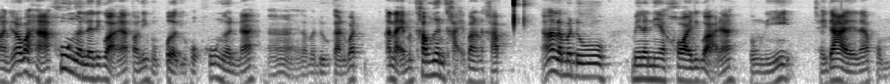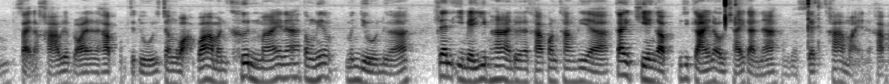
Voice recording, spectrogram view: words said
มาเดี๋ยวเรามาหาคู่เงินเลยดีกว่านะ ตอนนี้ผมเปิดอยู่ 6 คู่เงินนะอ่าเรามาดูกันว่าอันไหนมันเข้าเงื่อนไขบ้างนะครับอ่าเรามาดูเมลานียคอยดีกว่านะ ตรงนี้ใช้ได้เลยนะ ผมใส่ราคาไว้เรียบร้อยแล้วนะครับ ผมจะดูจังหวะว่ามันขึ้นไหมนะ ตรงนี้มันอยู่เหนือ เส้น EMA 25 ด้วยนะครับ ค่อนข้างที่จะใกล้เคียงกับวิธีการที่เราใช้กันนะ ผมจะเซตค่าใหม่นะครับ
